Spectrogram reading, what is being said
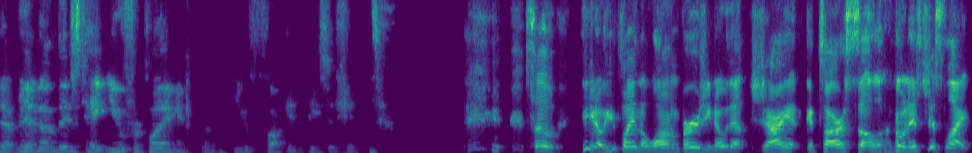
Yeah, yeah, no, um, they just hate you for playing it. You fucking piece of shit. so, you know, you're playing the long version, you know, with that giant guitar solo, and it's just like,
